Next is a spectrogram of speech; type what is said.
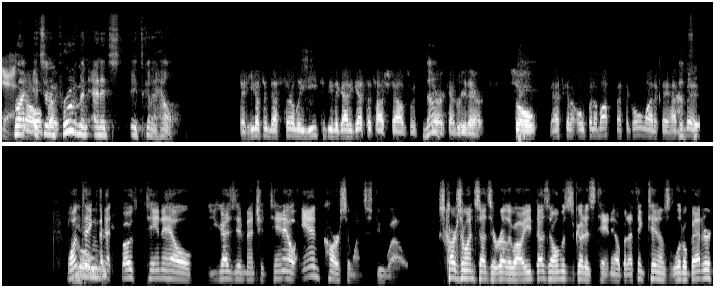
Yeah, but No, it's an but- improvement and it's it's going to help. And he doesn't necessarily need to be the guy to get the touchdowns with No. Derrick Henry there. So that's going to open him up at the goal line if they have him in. Absolutely. One So thing that both Tannehill, you guys didn't mention, Tannehill and Carson Wentz do well. 'Cause Carson Wentz does it really well. He does it almost as good as Tannehill, but I think Tannehill's a little better.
